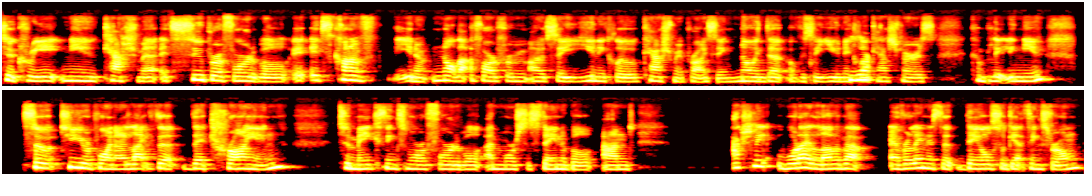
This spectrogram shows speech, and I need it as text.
to create new cashmere. It's super affordable. It, it's kind of you know not that far from I would say Uniqlo cashmere pricing, knowing that obviously Uniqlo yeah. cashmere is completely new. So to your point, I like that they're trying to make things more affordable and more sustainable. And actually, what I love about Everlane is that they also get things wrong.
